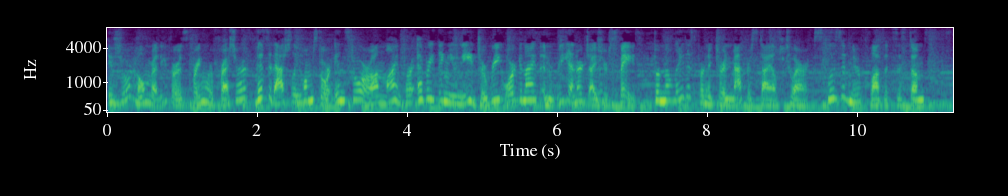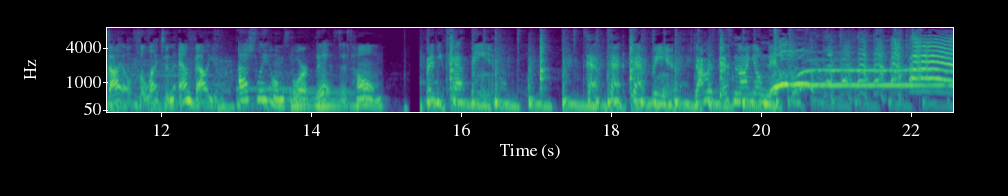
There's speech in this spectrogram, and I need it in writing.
Is your home ready for a spring refresher? Visit Ashley Home Store in store or online for everything you need to reorganize and re energize your space. From the latest furniture and mattress styles to our exclusive new closet systems, style, selection, and value. Ashley Home Store, this is home. Baby, tap in. Tap, tap, tap, tap in. Diamonds dancing on your neck.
